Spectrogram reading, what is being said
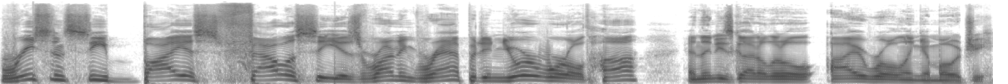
Recency bias fallacy is running rampant in your world, huh? And then he's got a little eye rolling emoji.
